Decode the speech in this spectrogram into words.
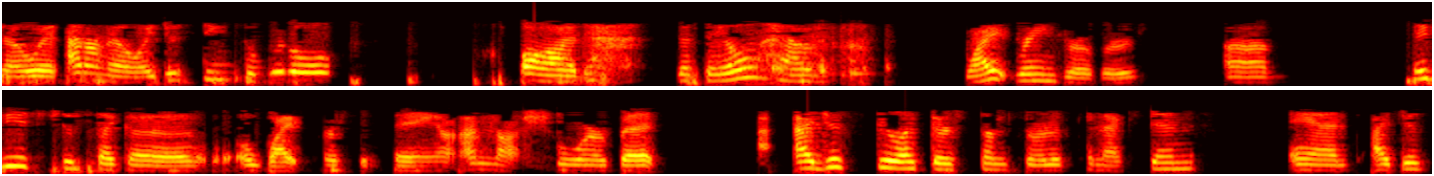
know it. I don't know. It just seems a little odd that they all have white Range Rovers. Um, maybe it's just like a, a white person thing. I'm not sure, but I just feel like there's some sort of connection, and I just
